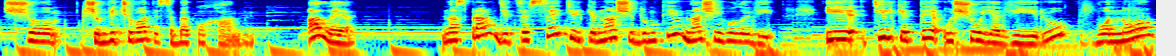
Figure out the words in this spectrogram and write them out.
що, щоб відчувати себе коханою. Але насправді це все тільки наші думки в нашій голові. І тільки те, у що я вірю, воно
